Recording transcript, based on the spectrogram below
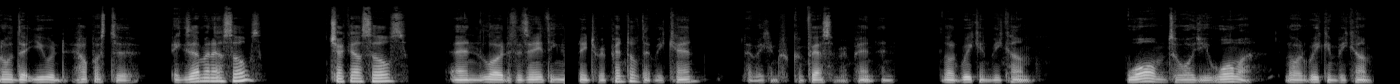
Lord, that you would help us to examine ourselves, check ourselves, and Lord, if there's anything we need to repent of, that we can, that we can confess and repent, and Lord, we can become warm toward you, warmer. Lord, we can become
